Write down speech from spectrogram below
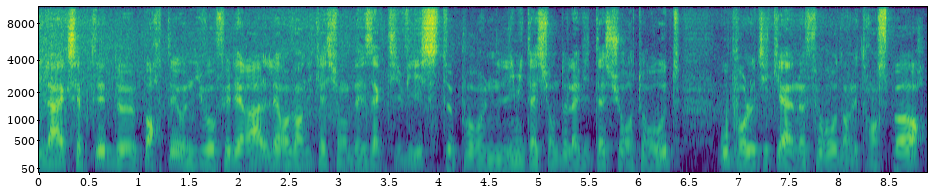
il a accepté de porter au niveau fédéral les revendications des activistes pour une limitation de la vitesse sur autoroute ou pour le ticket à 9 euros dans les transports,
